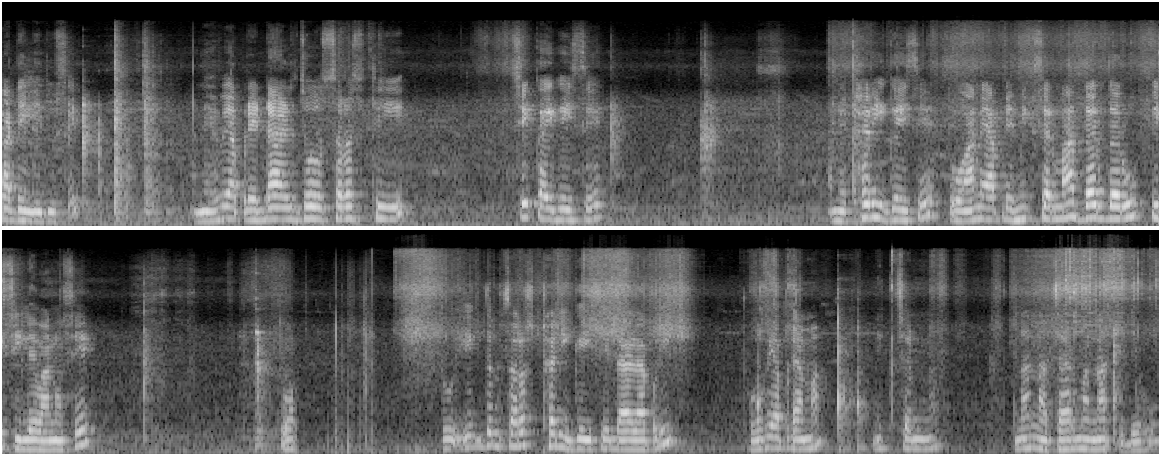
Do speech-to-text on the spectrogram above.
કાઢી લીધું છે. અને હવે આપણે દાળ જો સરસથી શેકાઈ ગઈ છે અને ઠરી ગઈ છે, તો આને આપણે મિક્સરમાં દરદરું પીસી લેવાનું છે. તો તો એકદમ સરસ ઠરી ગઈ છે દાળ આપણી. તો હવે આપણે આમાં મિક્સરના નાના જારમાં નાખી દેવું.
